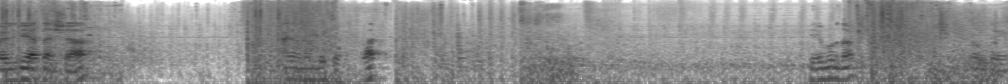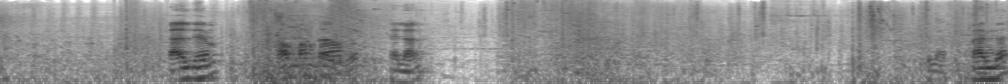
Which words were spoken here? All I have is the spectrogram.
Öldü yat aşağı. Aynen öndeki. Bak. Biri burada. Yoldayım. Geldim. Bam bam bam. Helal. Güler. Ben de.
